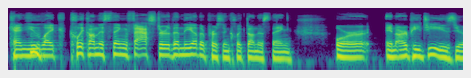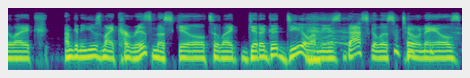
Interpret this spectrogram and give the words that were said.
can you hmm. like click on this thing faster than the other person clicked on this thing? Or in RPGs you're like I'm going to use my charisma skill to like get a good deal on these basilisk toenails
